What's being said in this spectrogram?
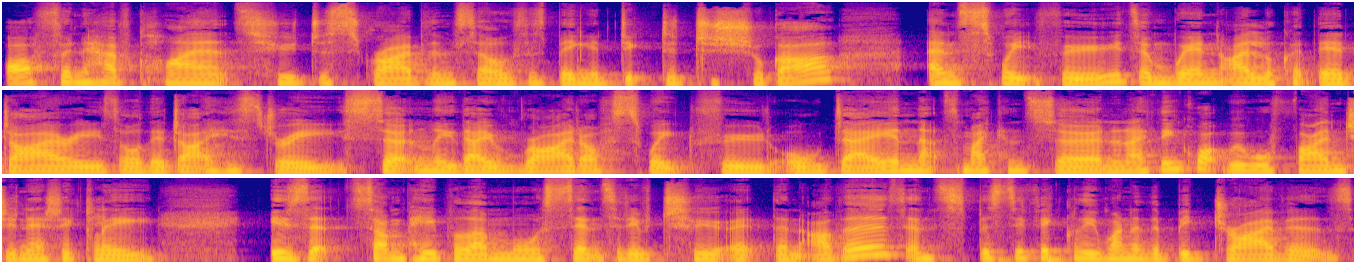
often have clients who describe themselves as being addicted to sugar and sweet foods. And when I look at their diaries or their diet history, certainly they write off sweet food all day. And that's my concern. And I think what we will find genetically is that some people are more sensitive to it than others. And specifically, one of the big drivers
